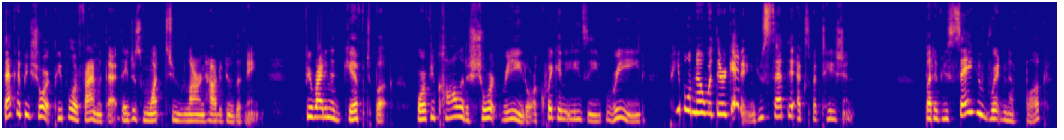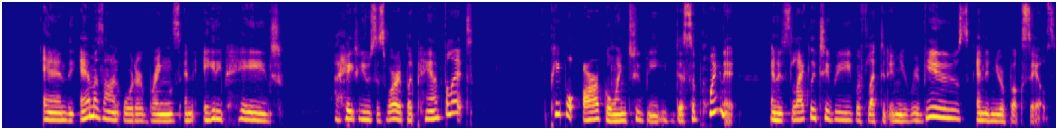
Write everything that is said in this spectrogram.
that could be short. People are fine with that. They just want to learn how to do the thing. If you're writing a gift book or if you call it a short read or a quick and easy read, people know what they're getting. You set the expectation. But if you say you've written a book and the Amazon order brings an 80 page, I hate to use this word, but pamphlet, people are going to be disappointed. And it's likely to be reflected in your reviews and in your book sales.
